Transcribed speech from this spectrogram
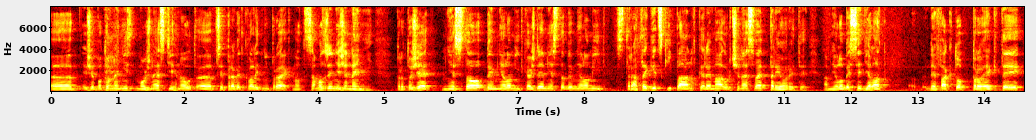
eh, že potom není možné stihnout eh, připravit kvalitní projekt. No samozřejmě, že není protože město by mělo mít, každé město by mělo mít strategický plán, v kterém má určené své priority a mělo by si dělat de facto projekty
